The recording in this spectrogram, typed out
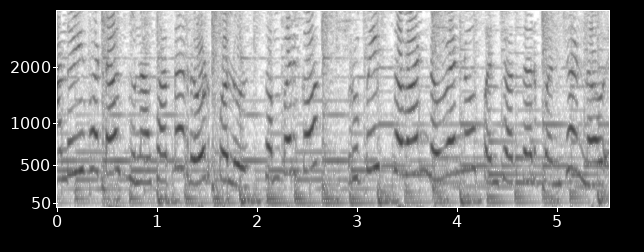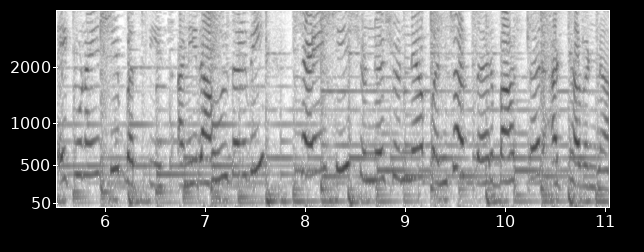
Andhali Phata जुना सातार रोड पलूस. संपर्क रुपेश चव्हाण नव्याण्णव पंच्याहत्तर पंच्याण्णव एकोणऐंशी बत्तीस आणि राहुल दळवी शहाऐंशी शून्य शून्य पंच्याहत्तर बहात्तर अठ्ठावन्न.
